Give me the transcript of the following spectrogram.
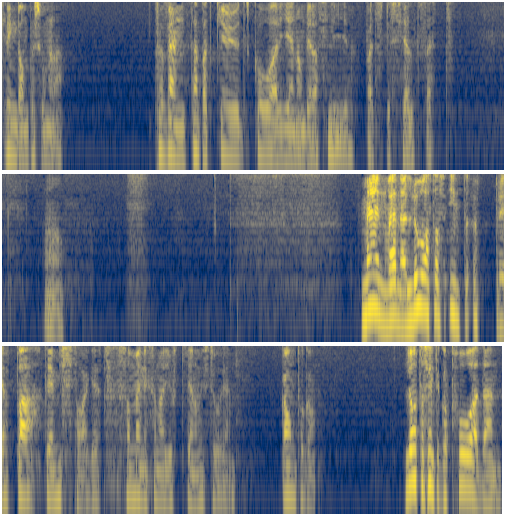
kring de personerna. Förväntan på att Gud går genom deras liv på ett speciellt sätt. Ja. Men vänner, låt oss inte upprepa det misstaget som människan har gjort genom historien. Gång på gång. Låt oss inte gå på den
